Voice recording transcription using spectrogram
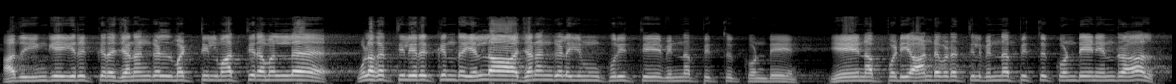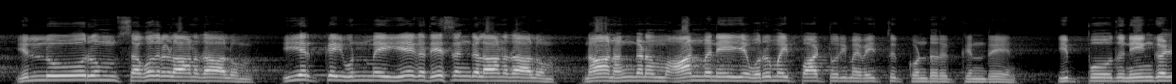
அது இங்கே இருக்கிற ஜனங்கள் மட்டில் மாத்திரமல்ல உலகத்தில் இருக்கின்ற எல்லா ஜனங்களையும் குறித்தே விண்ணப்பித்துக் கொண்டேன். ஏன் அப்படி ஆண்டவிடத்தில் விண்ணப்பித்துக் கொண்டேன் என்றால் எல்லோரும் சகோதரர்களானதாலும் இயற்கை உண்மை ஏக தேசங்களானதாலும் நான் அங்கனம் ஆன்மநேய ஒருமைப்பாட்டுரிமை வைத்துக் கொண்டிருக்கின்றேன். இப்போது நீங்கள்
